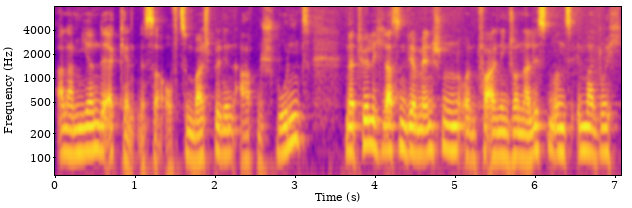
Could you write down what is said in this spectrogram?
alarmierende Erkenntnisse auf, zum Beispiel den Artenschwund. Natürlich lassen wir Menschen und vor allen Dingen Journalisten uns immer durch,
